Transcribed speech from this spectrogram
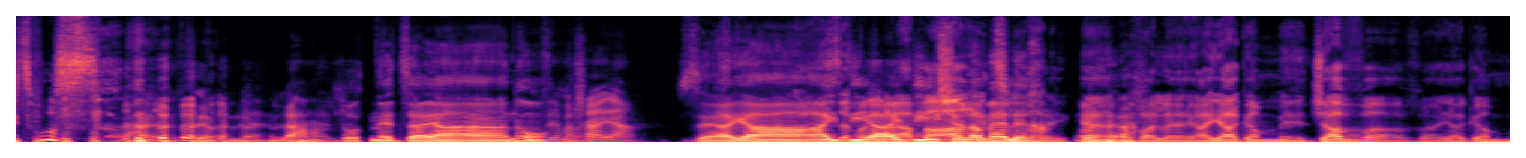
פספוס. למה? דוטנט זה היה, נו, זה מה שהיה. זה היה זה מה שהיה ID של המלך. אולי, כן, אבל אה, היה גם ג'אווה, והיה גם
